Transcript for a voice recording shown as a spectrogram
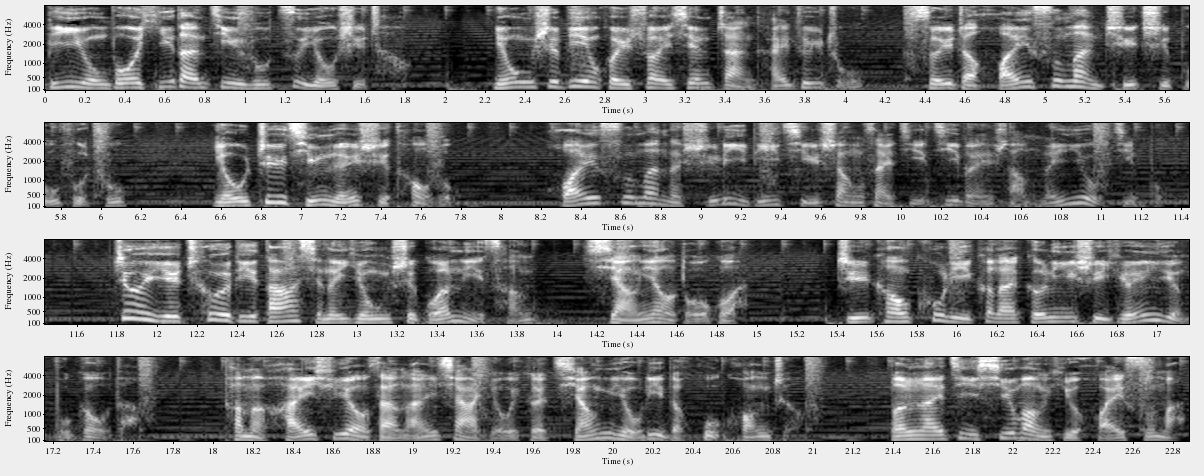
比永博一旦进入自由市场，勇士便会率先展开追逐。随着怀斯曼迟迟不复出，有知情人士透露。怀斯曼的实力比起上赛季基本上没有进步，这也彻底打醒了勇士管理层。想要夺冠，只靠库里克莱格林是远远不够的，他们还需要在篮下有一个强有力的护框者。本来寄希望于怀斯曼，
